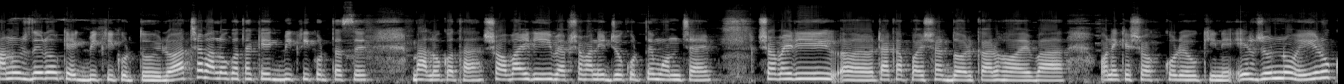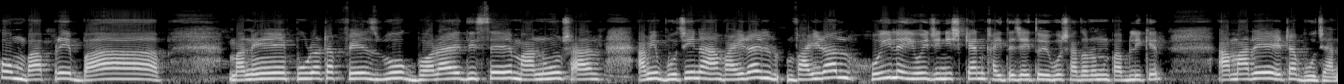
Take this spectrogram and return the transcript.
মানুষদেরও কেক বিক্রি করতে হইল। আচ্ছা ভালো কথা, কেক বিক্রি করতেছে, ভালো কথা। সবাইরই ব্যবসা বাণিজ্য করতে মন চায়। সবাইরই টাকা পয়সার দরকার হয় বা অনেকে শখ করেও কিনে। এর জন্য এরকম, বাপরে বাপ! মানে পুরোটা ফেসবুক ভরায় দিছে মানুষ আর আমি বুঝি না ভাইরাল ভাইরাল হইলেই ওই জিনিস কেন খাইতে যাইতে হইব সাধারণ পাবলিকের আমারে এটা বুঝান।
